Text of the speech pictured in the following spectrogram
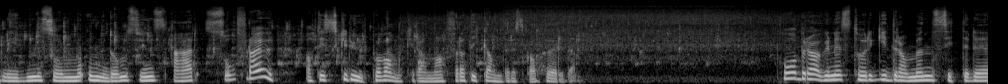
lyden som ungdom syns er så flau at de skrur på vannkrana for at ikke andre skal høre dem. På Bragernes torg i Drammen sitter det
